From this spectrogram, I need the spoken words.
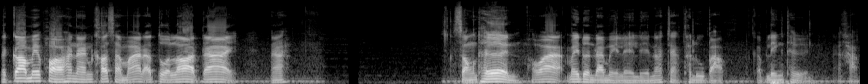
แล้วก็ไม่พอเท่านั้นเขาสามารถเอาตัวรอดได้นะสองเทิร์นเพราะว่าไม่โดนดาเมจอะไรเลย นอกจากทะลุบัฟ กับเร่งเทิร์นนะครับ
